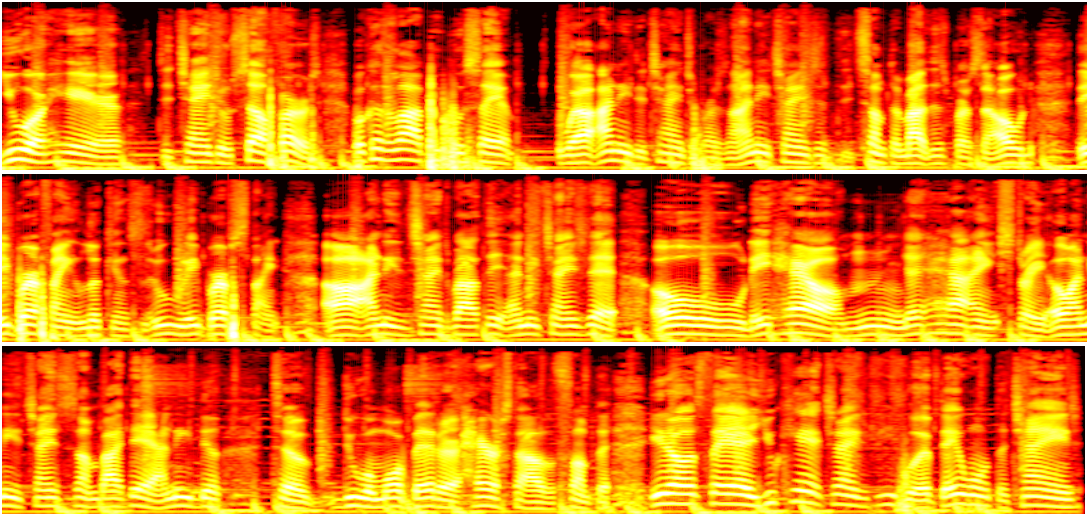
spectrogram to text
you are here to change yourself first. Because a lot of people say, well, I need to change a person. I need to change something about this person. Oh, they breath ain't looking. Ooh, they breath stink. Uh, I need to change about this. I need to change that. Oh, they hair, mm, their hair ain't straight. Oh, I need to change something about that. I need to to do a more better hairstyle or something. You know what I'm saying? You can't change people. If they want to change,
